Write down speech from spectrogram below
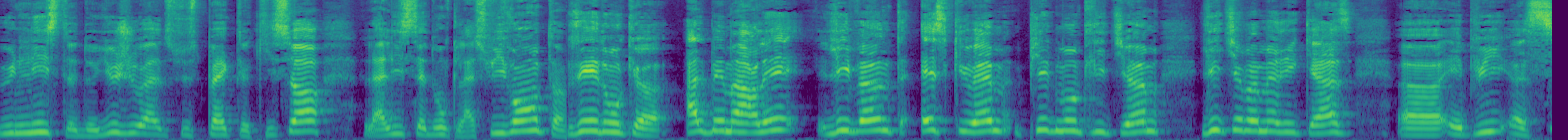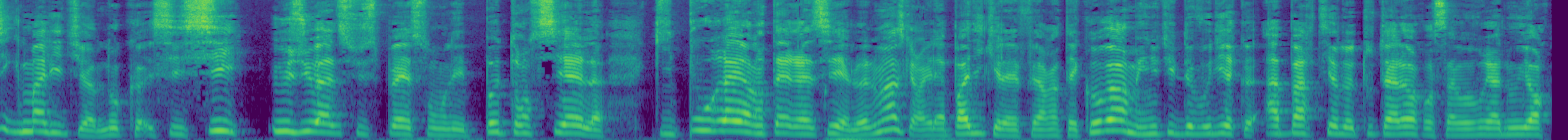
une liste de usual suspects qui sort. La liste est donc la suivante. Vous avez donc euh, Albé Marley, Livent, SQM, Piedmont Lithium, Lithium Americas euh, et puis euh, Sigma Lithium. Donc c'est si usual suspects sont les potentiels qui pourraient intéresser Elon Musk. Alors, il n'a pas dit qu'il allait faire un takeover, mais inutile de vous dire qu'à partir de tout à l'heure, quand ça va ouvrir à New York,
